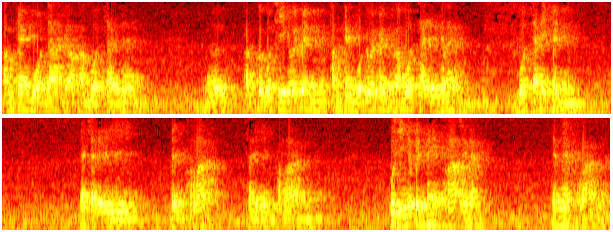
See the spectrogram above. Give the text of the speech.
ทำแกงบวชได้ก็บวชใจได้ทำกล้วยบวชชีก็ไม่เป็นทำแกงบวชก็ไม่เป็นบวชใจก็ได้ บวชใจให้เป็นใจเป็นพระ ใจเป็นพระผู้หญิงก็เป็นแม่พระเลยนะแม่แม่พระเลย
